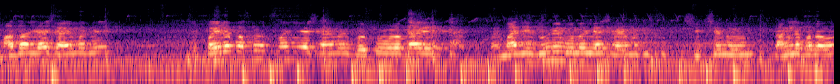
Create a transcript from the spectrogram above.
माझा या शाळेमध्ये म्हणजे पहिल्यापासूनच माझी या शाळेमध्ये भरपूर ओळख आहे. माझे दोन्ही मुलं या शाळेमध्ये खूप शिक्षण होऊन चांगल्या पदावर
